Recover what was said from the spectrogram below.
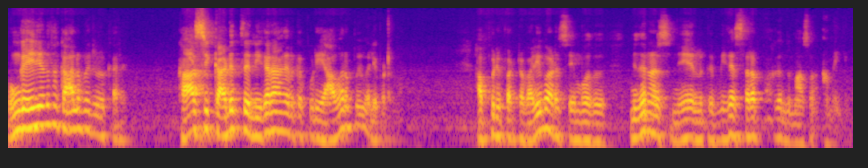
உங்கள் ஏரியாவில் தான் காலபைரவர் இருக்கார். காசிக்கு அடுத்து நிகராக இருக்கக்கூடிய அவரை போய் வழிபடலாம் அப்படிப்பட்ட வழிபாடு செய்யும்போது மிதனரசு நேயர்களுக்கு மிக சிறப்பாக இந்த மாதம் அமையும்.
